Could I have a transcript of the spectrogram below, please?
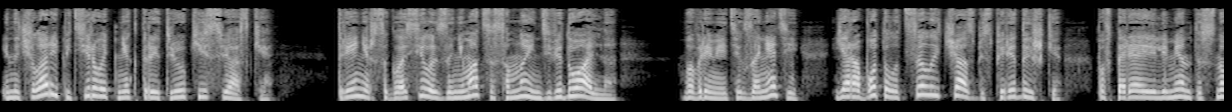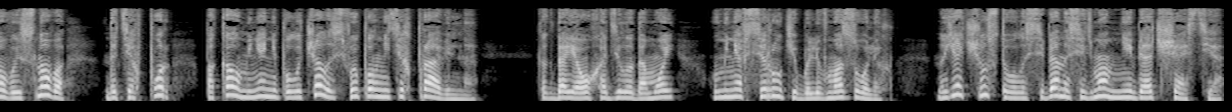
и начала репетировать некоторые трюки и связки. Тренер согласилась заниматься со мной индивидуально. Во время этих занятий я работала целый час без передышки, повторяя элементы снова и снова до тех пор, пока у меня не получалось выполнить их правильно. Когда я уходила домой, у меня все руки были в мозолях, но я чувствовала себя на седьмом небе от счастья.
